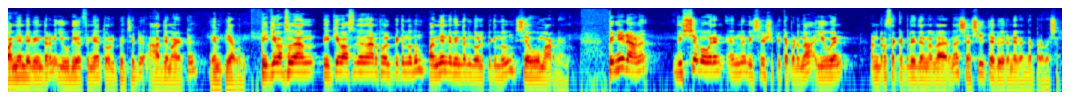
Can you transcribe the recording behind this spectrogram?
പന്ന്യൻ രവീന്ദ്രൻ യു ഡി എഫിനെ തോൽപ്പിച്ചിട്ട് ആദ്യമായിട്ട് എം പി ആവുന്നു. P K Vasudevan P K Vasudevan Nair തോൽപ്പിക്കുന്നതും പന്ന്യൻ രവീന്ദ്രൻ തോൽപ്പിക്കുന്നതും ശിവകുമാറിനെയാണ്. പിന്നീടാണ് വിശ്വപൗരൻ എന്ന് വിശേഷിപ്പിക്കപ്പെടുന്ന യു എൻ അണ്ടർ സെക്രട്ടറി ജനറലായിരുന്ന ശശി തരൂരിന്റെ രംഗപ്രവേശം.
